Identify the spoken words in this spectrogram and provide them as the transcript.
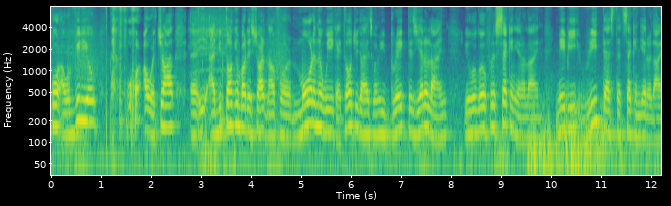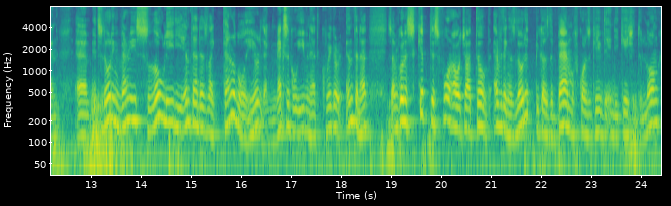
for our video, for our chart. Uh, I've been talking about this chart now for more than a week. I told you guys when we break this yellow line, we will go for the second yellow line, maybe retest that second yellow line. Um, it's loading very slowly. The internet is like terrible here. Like Mexico even had quicker internet. So I'm going to skip this four hour chart till everything is loaded because the BAM of course gave the indication too long.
